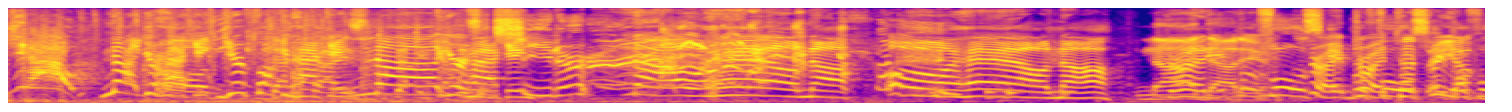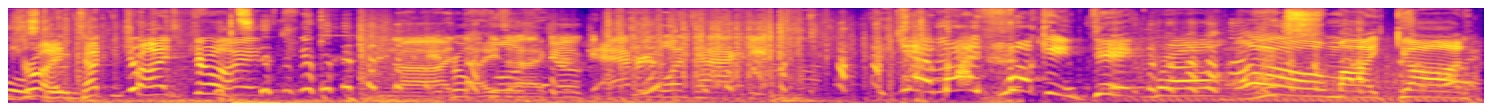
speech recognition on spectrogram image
Yo! Nah, you're oh, hacking. you're fucking hacking. guy's- nah, you're hacking. cheater. No, hell nah. Oh, hell nah. Nah, I Droid, doubt it. Fools, Droid, April droid, Fools, touch me April up. Fools, droid, dude. touch, droid, droid. Nah, April I, he's Fool's hacking. joke. Everyone's hacking. Yeah, my fucking dick, bro. Oh my god.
